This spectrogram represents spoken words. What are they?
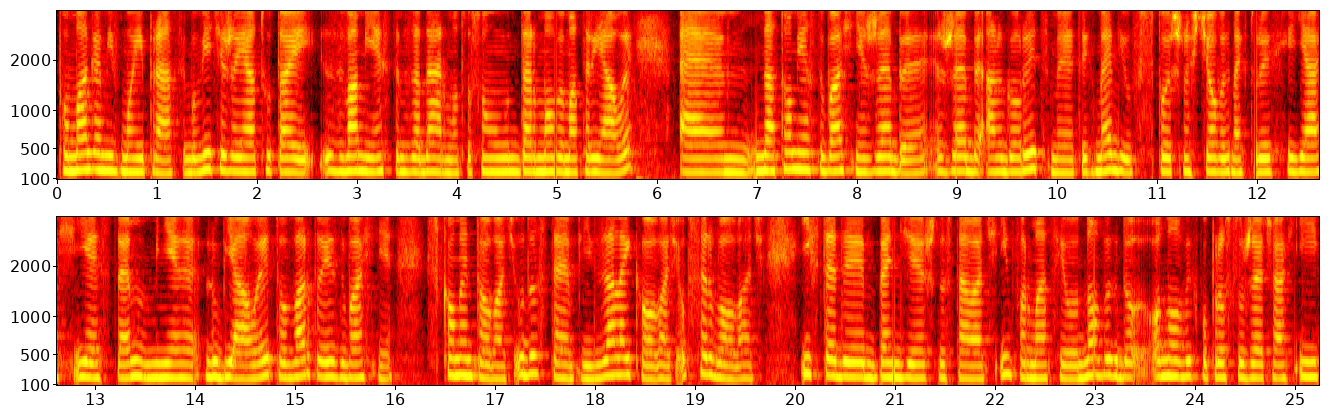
pomaga mi w mojej pracy, bo wiecie, że ja tutaj z Wami jestem za darmo, to są darmowe materiały. Natomiast właśnie, żeby, żeby algorytmy tych mediów społecznościowych, na których ja jestem, mnie lubiały, to warto jest właśnie skomentować, udostępnić, zalajkować, obserwować i wtedy będziesz dostawać informacje o nowych, do, o nowych po prostu rzeczach i,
